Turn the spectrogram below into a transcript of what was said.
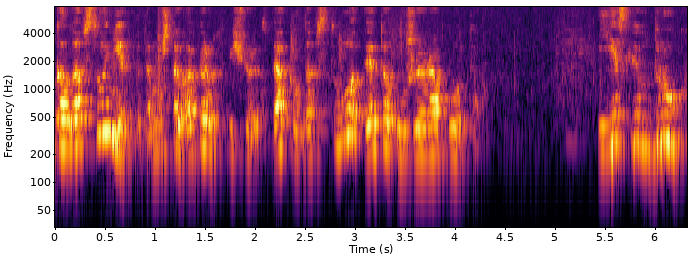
колдовство нет, потому что, во-первых, еще раз, да, колдовство это уже работа. И если вдруг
